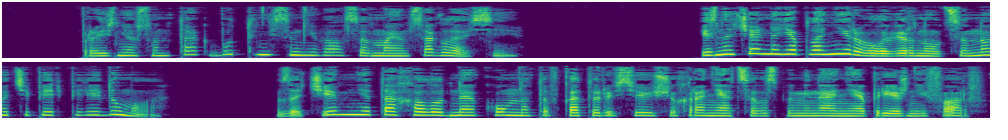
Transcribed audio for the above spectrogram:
— произнес он так, будто не сомневался в моем согласии. Изначально я планировала вернуться, но теперь передумала. Зачем мне та холодная комната, в которой все еще хранятся воспоминания о прежней Фарф?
